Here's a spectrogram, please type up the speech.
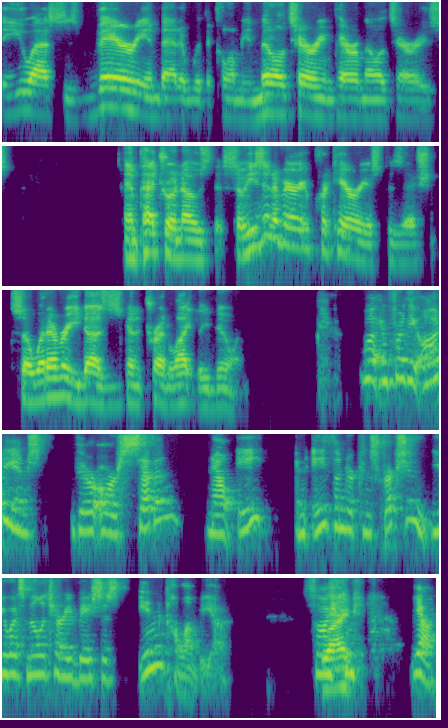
the U.S. is very embedded with the Colombian military and paramilitaries, and Petro knows this. So he's in a very precarious position. So whatever he does, he's going to tread lightly doing. Well, and for the audience, there are seven now eight and eighth under construction U.S. military bases in Colombia. So right. I mean, yeah,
